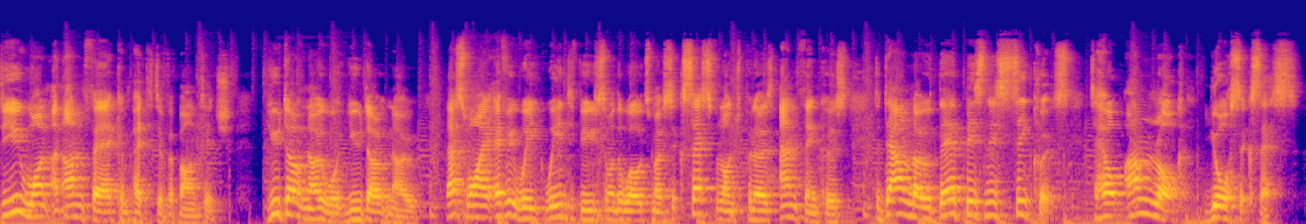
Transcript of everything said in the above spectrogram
Do you want an unfair competitive advantage? You don't know what you don't know. That's why every week we interview some of the world's most successful entrepreneurs and thinkers to download their business secrets to help unlock your success.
